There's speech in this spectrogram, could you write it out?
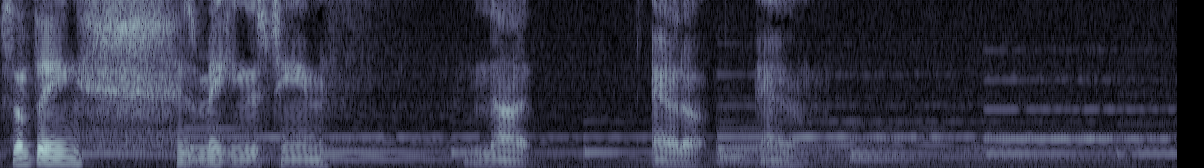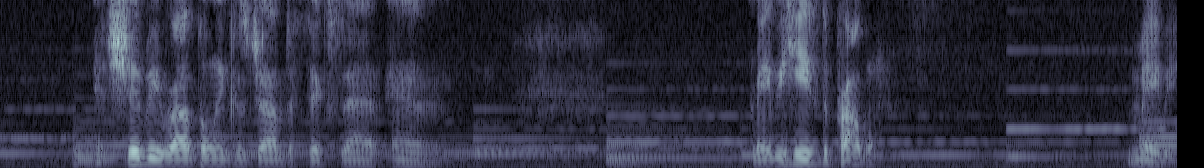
Something is making this team not add up. And it should be Rob Pelinka's job to fix that. And maybe he's the problem. Maybe.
